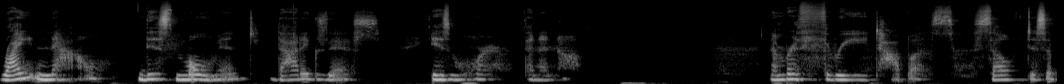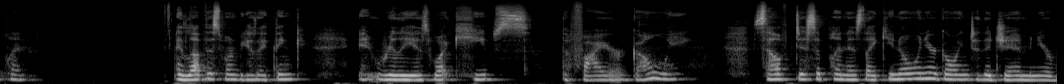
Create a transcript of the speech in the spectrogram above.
right now, this moment that exists is more than enough. Number three, tapas, self discipline. I love this one because I think it really is what keeps the fire going. Self discipline is like, you know, when you're going to the gym and you're,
